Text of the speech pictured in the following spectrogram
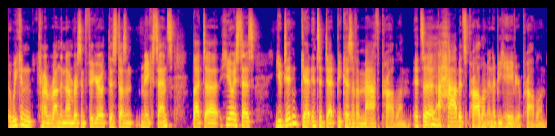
we can kind of run the numbers and figure out this doesn't make sense. But uh, he always says, you didn't get into debt because of a math problem. It's a, mm-hmm. a habits problem and a behavior problem.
